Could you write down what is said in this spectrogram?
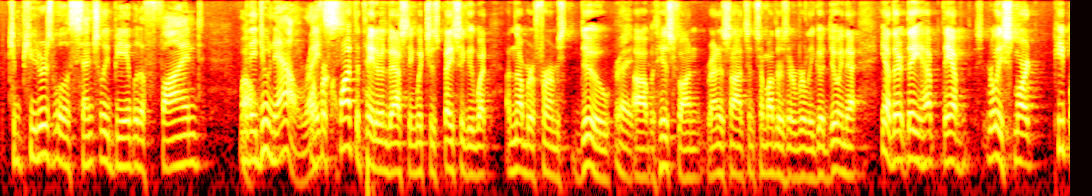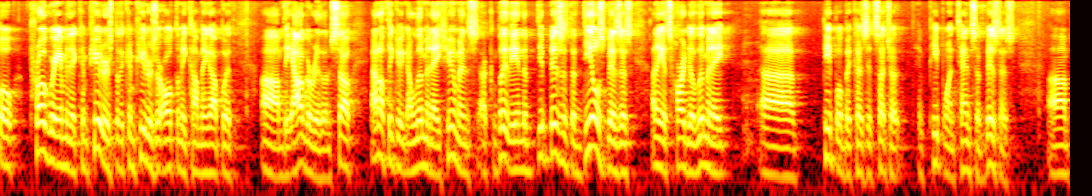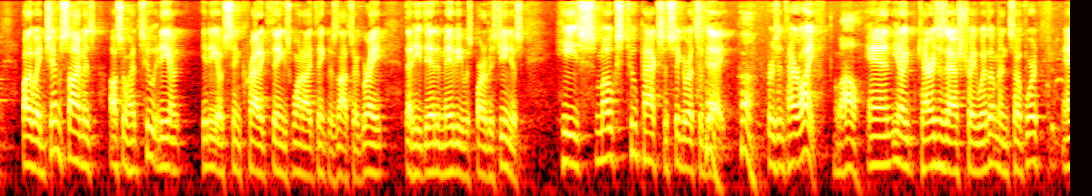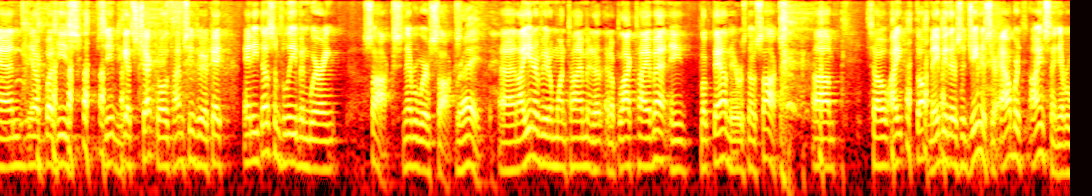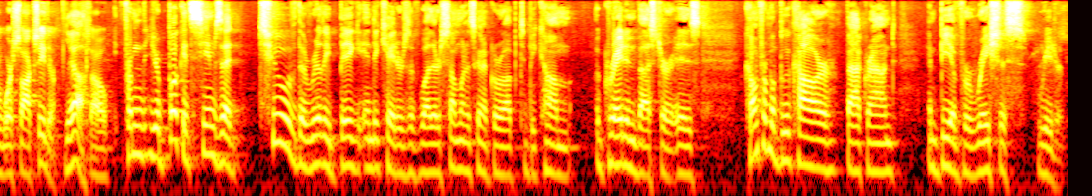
computers will essentially be able to find. I mean, Well, they do now, right? Well, for quantitative investing, which is basically what a number of firms do Right. uh, with his fund, Renaissance, and some others that are really good doing that. Yeah, they have they have really smart people programming the computers, but the computers are ultimately coming up with um, the algorithms. So I don't think you can eliminate humans uh, completely. In the business, the deals business, I think it's hard to eliminate uh, people because it's such a people-intensive business. Um, by the way, Jim Simons also had two idio- idiosyncratic things. One I think was not so great that he did, and maybe it was part of his genius. He smokes two packs of cigarettes a day Huh. for his entire life. Wow. And you know he carries his ashtray with him and so forth. And you know, but he's seems he gets checked all the time. Seems to be okay. And he doesn't believe in wearing socks. Never wears socks. Right. And I interviewed him one time at a, at a black tie event, and he looked down. There was no socks. Um, so I thought maybe there's a genius there. Albert Einstein never wore socks either. Yeah. So From your book, it seems that two of the really big indicators of whether someone is going to grow up to become a great investor is come from a blue collar background and be a voracious reader.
